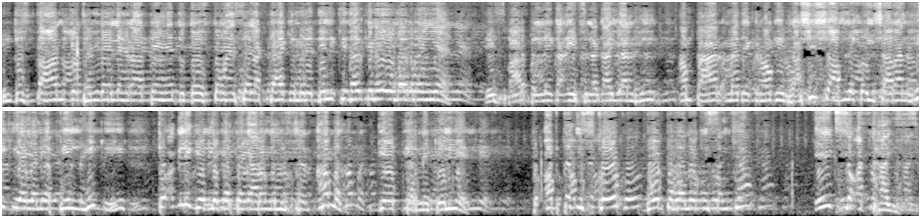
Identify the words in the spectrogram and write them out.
हिंदुस्तान के झंडे लहराते हैं तो दोस्तों, ऐसे लगता है कि मेरे दिल की धड़कनें उमड़ रही है। इस बार बल्ले का एज लगा या नहीं, अंपायर, मैं देख रहा हूँ कि राशिद साहब ने कोई इशारा नहीं किया यानी अपील नहीं की। तो अगली गेंद लेकर तैयार होंगे मिस्टर अहमद, गेंद करने के लिए। तो अब तक स्कोर बोर्ड पर रनों की संख्या 128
